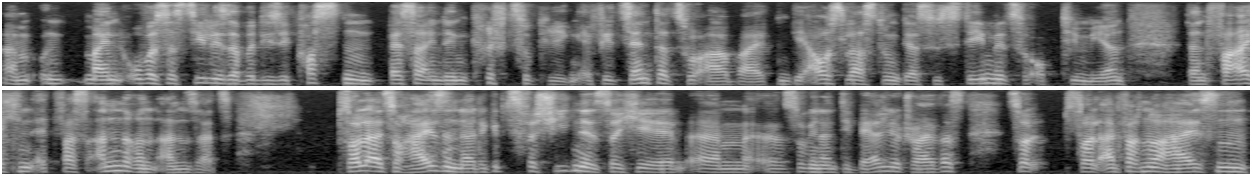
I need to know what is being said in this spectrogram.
ähm, und mein oberstes Ziel ist aber, diese Kosten besser in den Griff zu kriegen, effizienter zu arbeiten, die Auslastung der Systeme zu optimieren, dann fahre ich einen etwas anderen Ansatz soll also heißen, da gibt es verschiedene solche ähm, äh, sogenannte Value Drivers, soll, soll einfach nur heißen,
